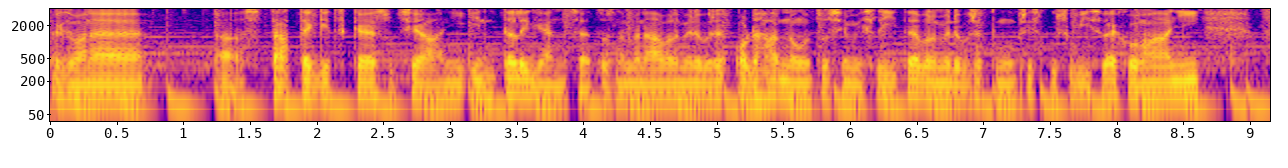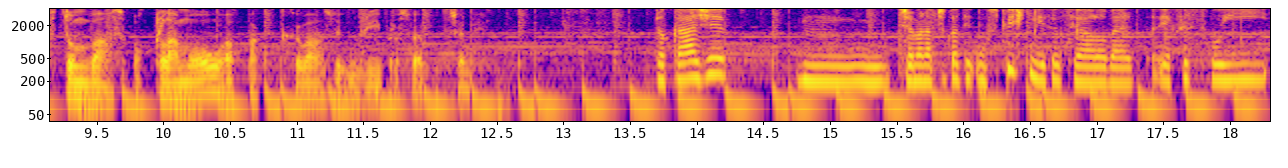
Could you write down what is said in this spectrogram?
takzvané strategické sociální inteligence, to znamená velmi dobře odhadnout, co si myslíte, velmi dobře tomu přizpůsobí své chování, v tom vás oklamou a pak vás využijí pro své potřeby. Dokáže mm, třeba například ty úspěšní sociálové, jak se svojí,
